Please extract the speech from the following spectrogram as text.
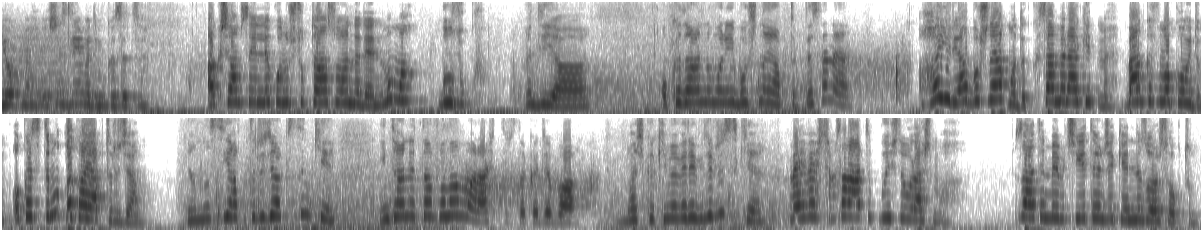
Yok Mehveş izleyemedim kaseti. Akşam seninle konuştuktan sonra da denedim ama bozuk. Hadi ya. O kadar numarayı boşuna yaptık desene. Hayır ya boşuna yapmadık. Sen merak etme. Ben kafama koydum. O kaseti mutlaka yaptıracağım. Ya nasıl yaptıracaksın ki? İnternetten falan mı araştırsak acaba? Başka kime verebiliriz ki? Mehveş'cim sen artık bu işle uğraşma. Zaten benim için yeterince kendini zor soktun.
